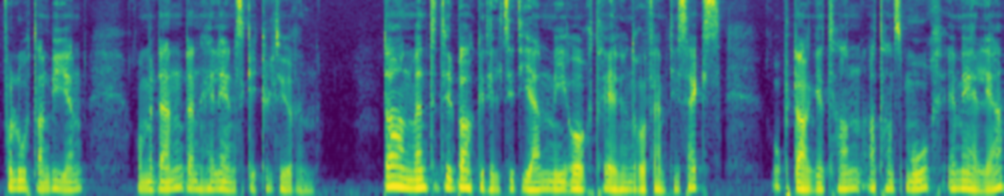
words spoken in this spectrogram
forlot han byen, og med den den helenske kulturen. Da han vendte tilbake til sitt hjem i år 356, oppdaget han at hans mor Emelia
